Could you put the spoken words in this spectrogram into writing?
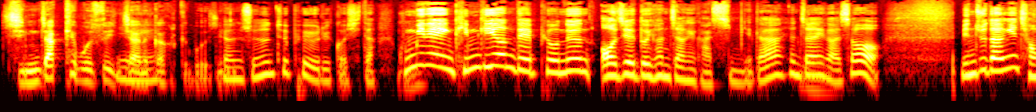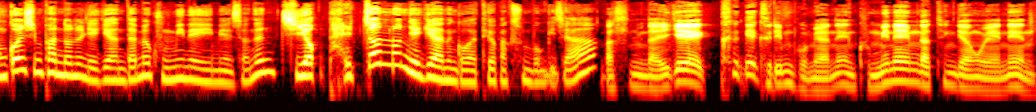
짐작해 볼 수 있지 예. 않을까 그렇게 보여집니다. 변수는 투표율일 것이다. 국민의힘 김기현 대표는 어제도 현장에 갔습니다. 현장에 가서 민주당이 정권 심판론을 얘기한다면 국민의힘에서는 지역 발전론 얘기하는 것 같아요. 박순봉 기자. 맞습니다. 이게 크게 그림 보면은 국민의힘 같은 경우에는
